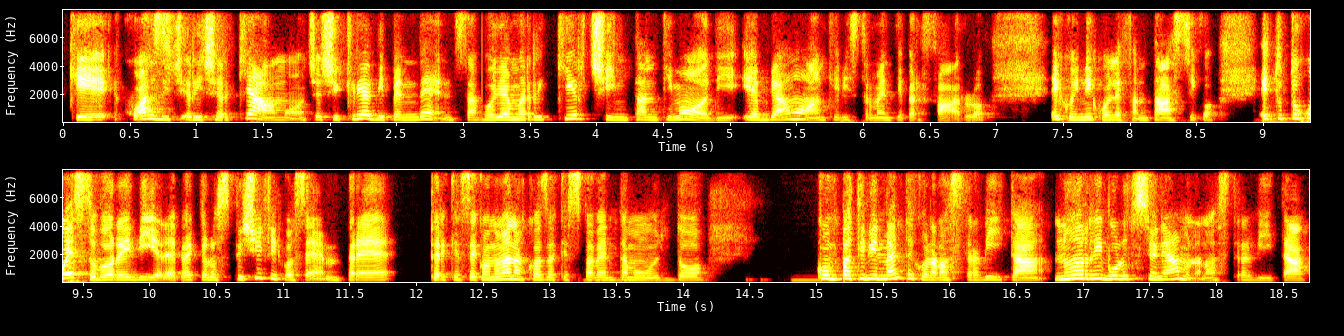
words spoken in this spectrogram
che quasi ricerchiamo, cioè ci crea dipendenza, vogliamo arricchirci in tanti modi e abbiamo anche gli strumenti per farlo e quindi quello è fantastico. E tutto questo vorrei dire perché lo specifico sempre, perché secondo me è una cosa che spaventa molto, compatibilmente con la nostra vita, non rivoluzioniamo la nostra vita,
